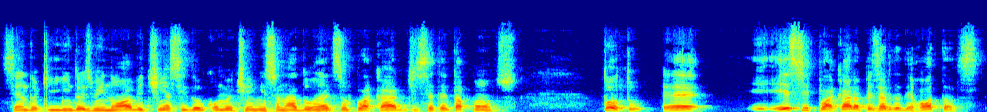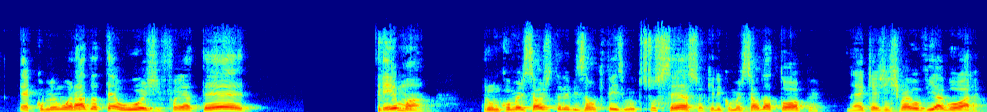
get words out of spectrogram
sendo que em 2009 tinha sido, como eu tinha mencionado antes, um placar de 70 pontos. Toto, é, esse placar, apesar da derrota, é comemorado até hoje. Foi até tema para um comercial de televisão que fez muito sucesso, aquele comercial da Topper, né, que a gente vai ouvir agora.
